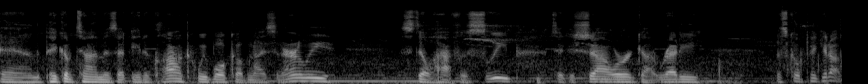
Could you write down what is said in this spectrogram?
And the pickup time is at 8 o'clock. We woke up nice and early, still half asleep, took a shower, got ready. Let's go pick it up.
